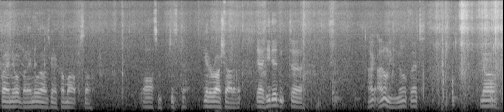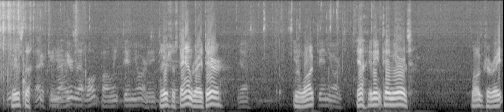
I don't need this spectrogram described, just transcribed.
But I knew, but I knew I was going to come up, so awesome. just to get a rush out of it. Yeah, he didn't. Uh, I, I don't even know if that's. No, There's the That, 15 from right here to that log pile ain't ten yards. Ain't there's the stand right there. Yeah. The Even log- Ten yards. Yeah, it ain't ten yards. Logs are right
